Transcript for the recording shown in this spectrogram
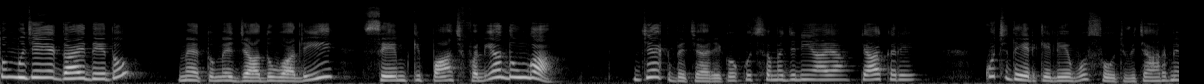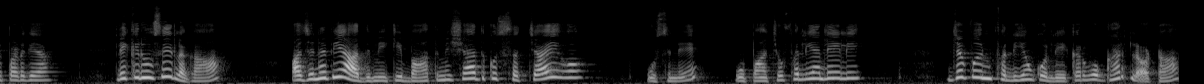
तुम मुझे ये गाय दे दो, मैं तुम्हें जादू वाली सेम की पाँच फलियाँ दूँगा। जैक बेचारे को कुछ समझ नहीं आया क्या करे। कुछ देर के लिए वो सोच विचार में पड़ गया, लेकिन उसे लगा, अजनबी आदमी की बात में शायद कुछ सच्चाई हो। उसने वो पाँचों फलियाँ ले ली। जब वो उन फलियों को लेकर वो घर लौटा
